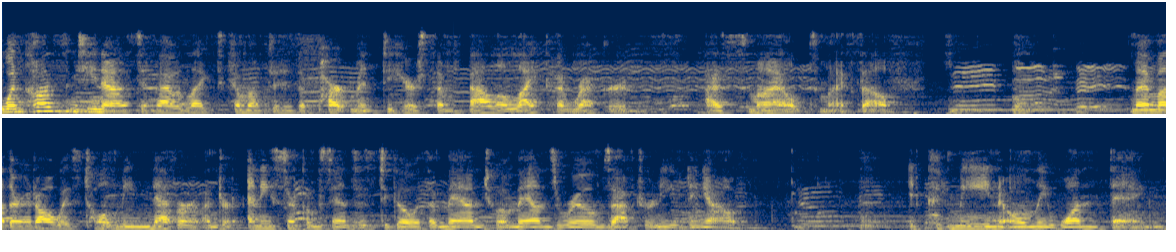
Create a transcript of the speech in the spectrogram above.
When Constantine asked if I would like to come up to his apartment to hear some balalaika records, I smiled to myself. My mother had always told me never, under any circumstances, to go with a man to a man's rooms after an evening out. It could mean only one thing.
